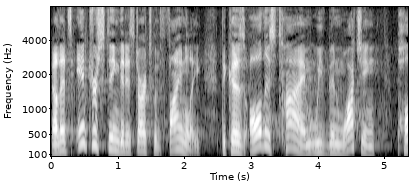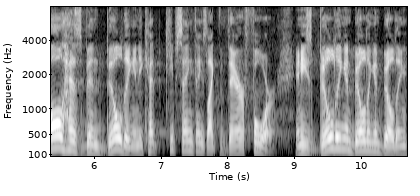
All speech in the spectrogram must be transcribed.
Now, that's interesting that it starts with finally, because all this time we've been watching, Paul has been building, and he kept, keeps saying things like therefore. And he's building and building and building.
